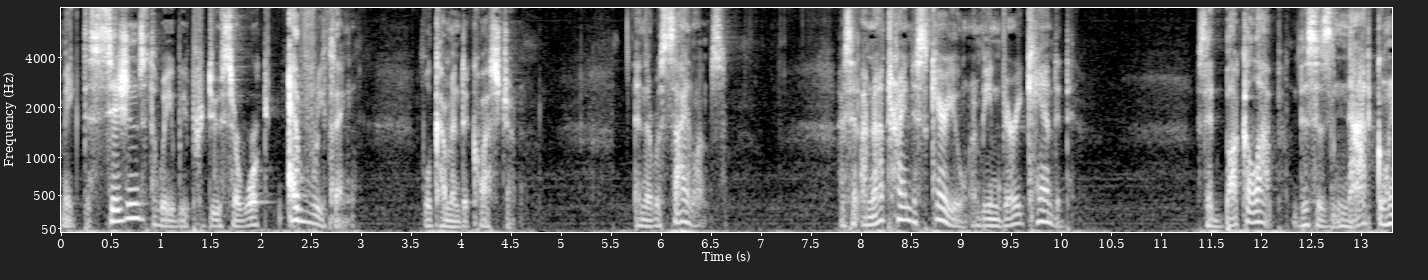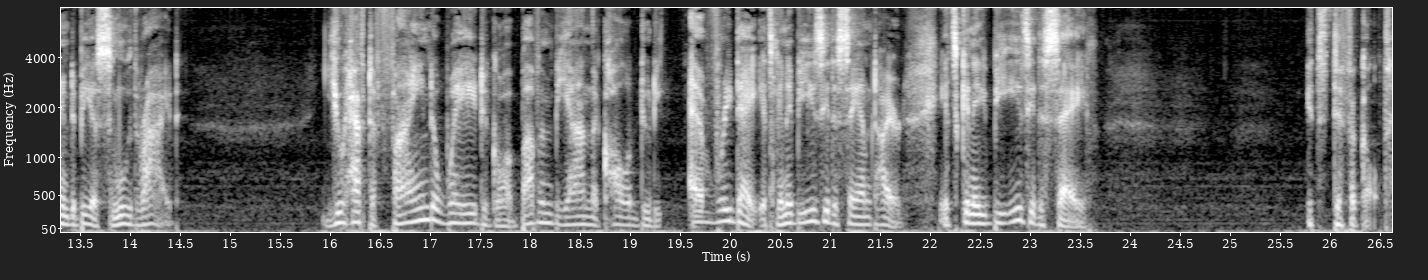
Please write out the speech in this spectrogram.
make decisions, the way we produce our work, everything will come into question. And there was silence. I said, I'm not trying to scare you. I'm being very candid. Said, buckle up. This is not going to be a smooth ride. You have to find a way to go above and beyond the call of duty every day. It's going to be easy to say, I'm tired. It's going to be easy to say, it's difficult.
